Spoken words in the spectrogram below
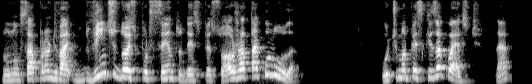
não sabe para onde vai. 22% desse pessoal já está com Lula. Última pesquisa Quest, né?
